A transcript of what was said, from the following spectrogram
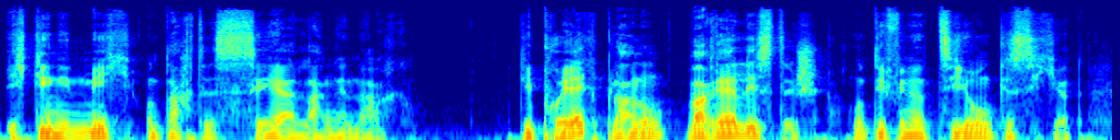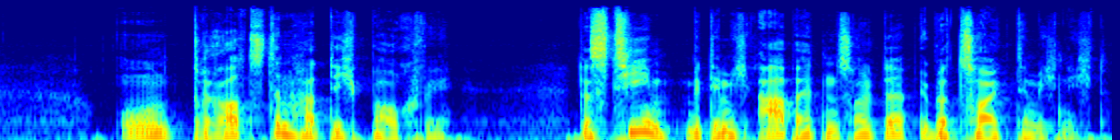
Ich ging in mich und dachte sehr lange nach. Die Projektplanung war realistisch und die Finanzierung gesichert, und trotzdem hatte ich Bauchweh. Das Team, mit dem ich arbeiten sollte, überzeugte mich nicht.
